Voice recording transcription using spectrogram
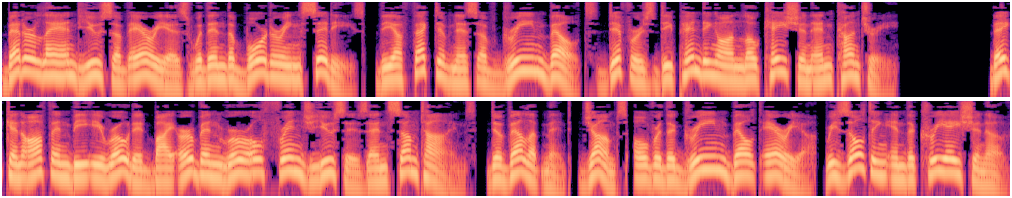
Better land use of areas within the bordering cities. The effectiveness of green belts differs depending on location and country. They can often be eroded by urban-rural fringe uses and sometimes, development jumps over the green belt area, resulting in the creation of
